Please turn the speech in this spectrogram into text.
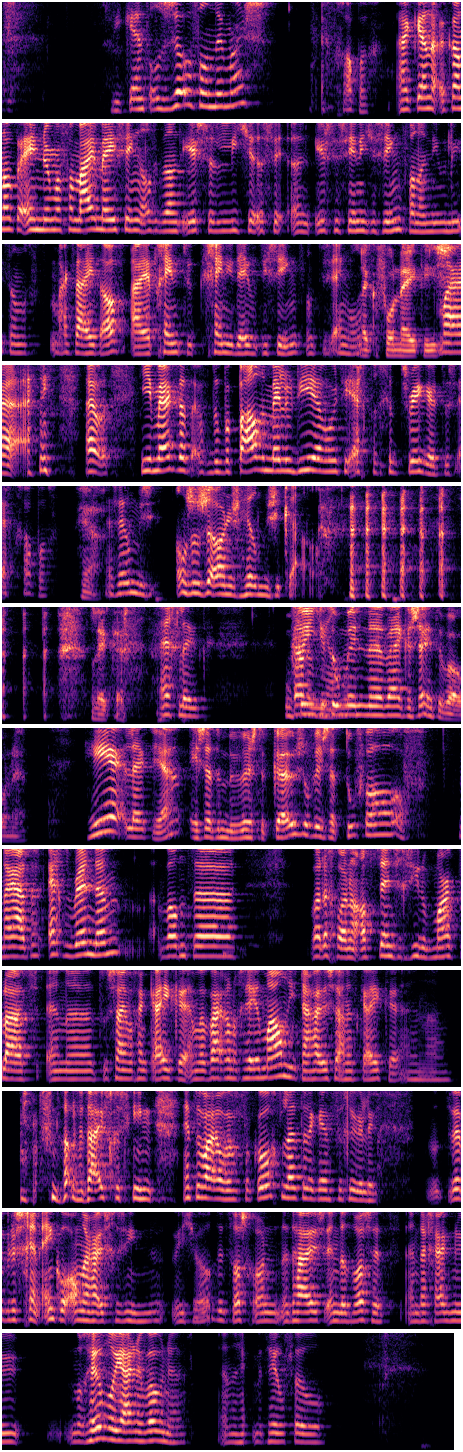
Die kent al zoveel nummers. Echt grappig. Hij kan, kan ook één nummer van mij meezingen. Als ik dan het eerste liedje, het eerste zinnetje zing van een nieuw lied, dan maakt hij het af. Hij heeft geen, natuurlijk geen idee wat hij zingt, want het is Engels. Lekker fonetisch. Maar je merkt dat door bepaalde melodieën wordt hij echt getriggerd. Het is echt grappig. Ja, Hij is heel Onze zoon is heel muzikaal. lekker. Echt leuk. Hoe Kan vind je het om in eh Wijkerzee te wonen? Heerlijk. Ja? Is dat een bewuste keuze of is dat toeval? Of... Nou ja, het was echt random. Want eh, we hadden gewoon een advertentie gezien op Marktplaats. En eh, toen zijn we gaan kijken. En we waren nog helemaal niet naar huis aan het kijken. En eh, toen hadden we het huis gezien. En toen waren we verkocht, letterlijk en figuurlijk. want we hebben dus geen enkel ander huis gezien, weet je wel. Dit was gewoon het huis en dat was het. En daar ga ik nu nog heel veel jaar in wonen. En met heel veel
